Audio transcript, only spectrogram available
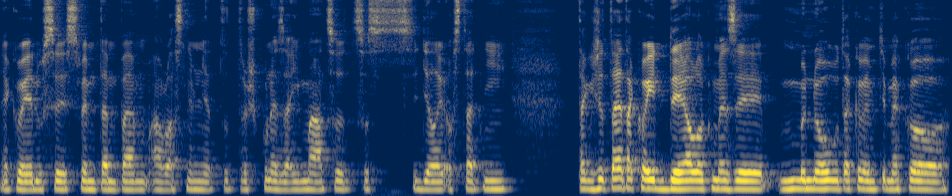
jako jedu si svým tempem a vlastně mě to trošku nezajímá, co, co si dělají ostatní. Takže to je takový dialog mezi mnou, takovým tím jako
